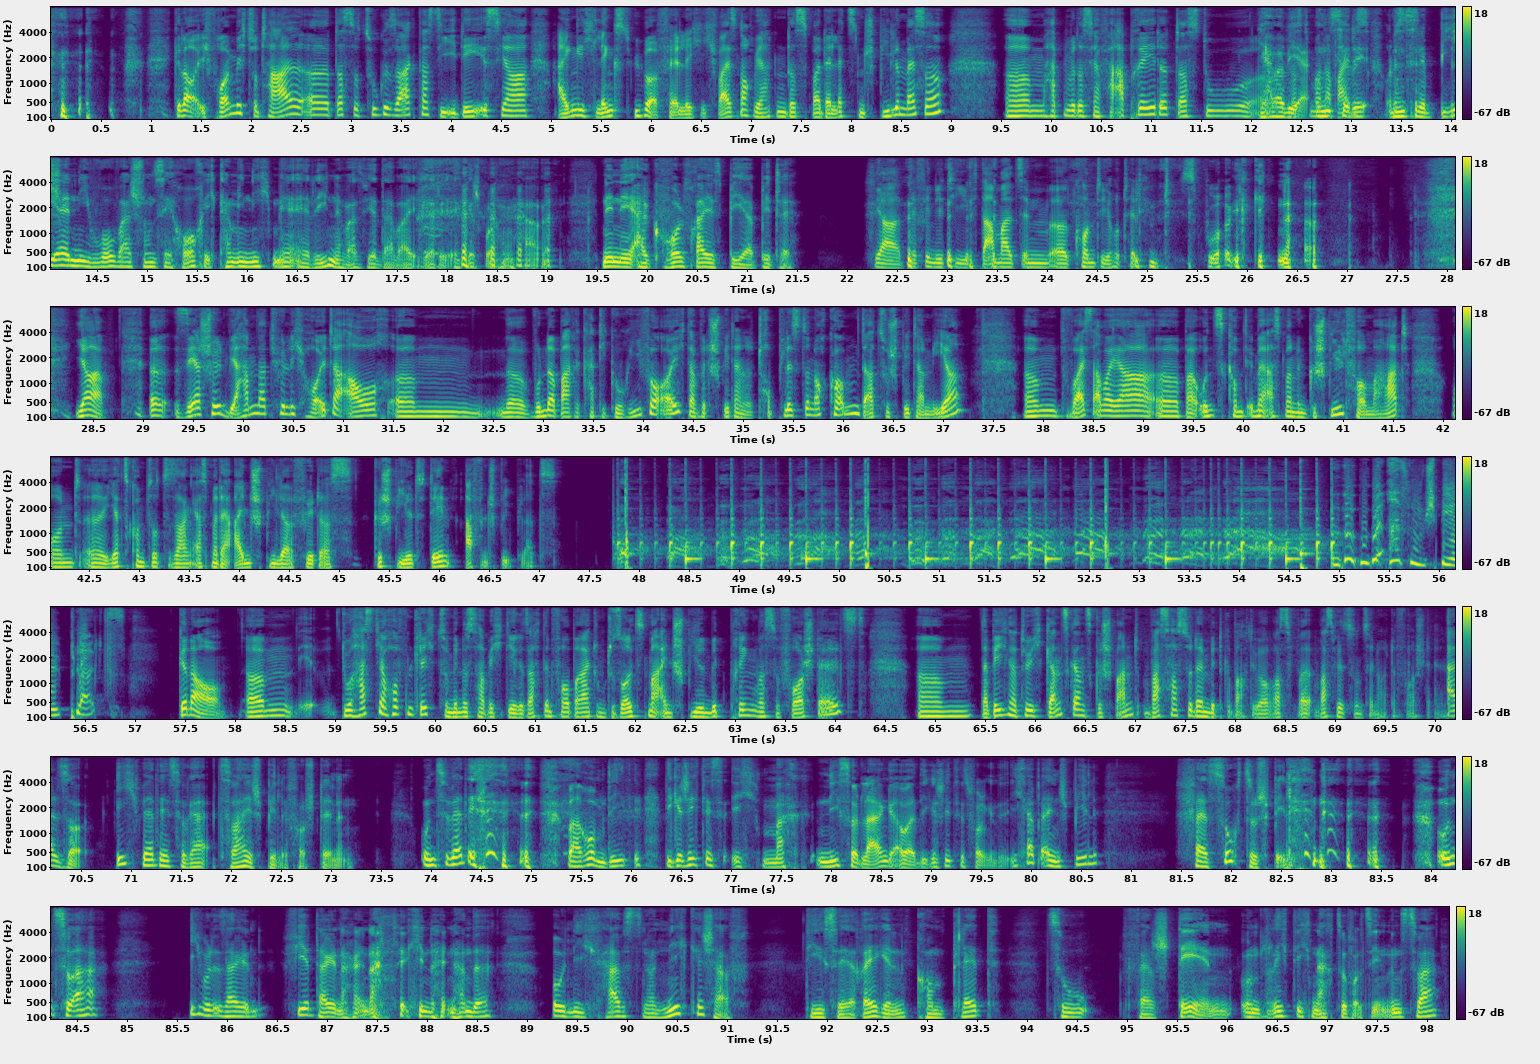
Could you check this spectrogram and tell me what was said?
genau, ich freue mich total, äh, dass du zugesagt hast. Die Idee ist ja eigentlich längst überfällig. Ich weiß noch, wir hatten das bei der letzten Spielemesse ähm, hatten wir das ja verabredet, dass du äh, ja, aber wir, unsere, unsere Bierniveau war schon sehr hoch. Ich kann mich nicht mehr erinnern, was wir dabei gesprochen haben. Nee, nee, alkoholfreies Bier, bitte. Ja, definitiv. Damals im äh, Conti Hotel in Duisburg. Genau. Ja, äh, sehr schön. Wir haben natürlich heute auch ähm, eine wunderbare Kategorie für euch. Da wird später eine Top-Liste noch kommen, dazu später mehr. Ähm, du weißt aber ja, äh, bei uns kommt immer erstmal ein gespielt Format und äh, jetzt kommt sozusagen erstmal der Einspieler für das gespielt, den Affenspielplatz. Affenspielplatz. Genau. Ähm, du hast ja hoffentlich, zumindest habe ich dir gesagt in Vorbereitung, du sollst mal ein Spiel mitbringen, was du vorstellst. Ähm, da bin ich natürlich ganz, ganz gespannt. Was hast du denn mitgebracht? Über was, was willst du uns denn heute vorstellen? Also, ich werde sogar zwei Spiele vorstellen. Und werde, warum? Die, die Geschichte ist, ich mache nicht so lange, aber die Geschichte ist folgende. Ich habe ein Spiel versucht zu spielen. Und zwar, ich würde sagen, vier Tage nacheinander, hintereinander und ich habe es noch nicht geschafft, diese Regeln komplett zu verstehen und richtig nachzuvollziehen. Und zwar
